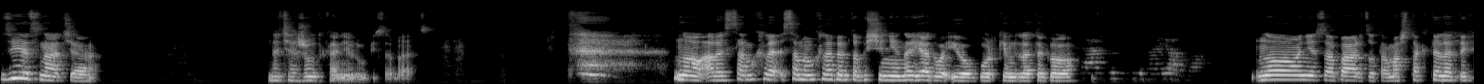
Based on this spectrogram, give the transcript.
Zjedz Nacia. Nacia żółtka nie lubi za bardzo. No, ale sam chle, samym chlebem to by się nie najadła i ogórkiem, dlatego no nie za bardzo, tam aż tak tyle tych...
